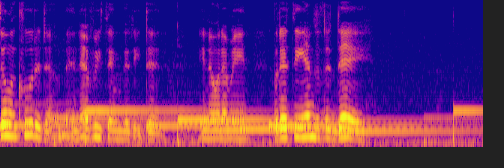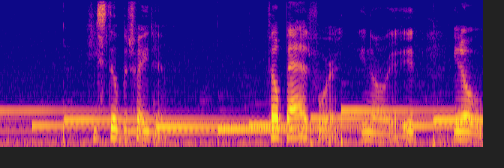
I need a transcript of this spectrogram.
Still included him in everything that he did. You know what I mean? But at the end of the day, he still betrayed him. Felt bad for it, you know. It, you know,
